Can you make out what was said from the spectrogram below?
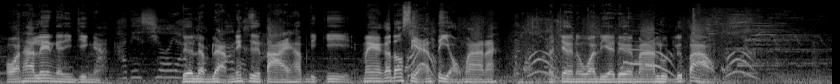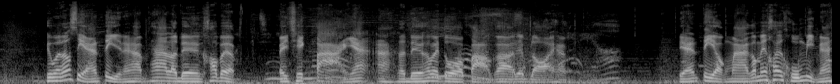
เพราะว่าถ้าเล่นกันจริงๆเนี่ยเดินแหลมๆนี่คือตายครับดิกกี้ไม่งั้นก็ต้องเสียอันติออกมานะจะเจอโนวาเลียเดินมาหลุดหรือเปล่าคือมันต้องเสียอันตินะครับ ถ้าเราเดินเข้าไปแบบไปเช็คป่าอย่างเงี้ยอะเราเดินเข้าไปตัวเปล่าก็เรียบร้อยครับ เสียอันติออกมาก็ไม่ค่อยคุ้มอีกนะ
